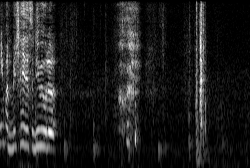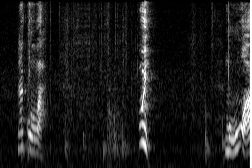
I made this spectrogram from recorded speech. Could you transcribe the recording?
นี่มันไม่ใช่ Resident Evil เลยน่ากลัวว่ะ อุ้ย หมูเหรอ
